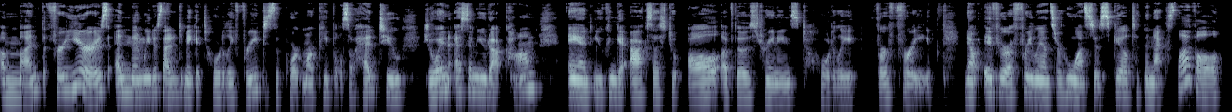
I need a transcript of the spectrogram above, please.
a month for years, and then we decided to make it totally free to support more people. So head to joinsmu.com and you can get access to all of those trainings totally for free. Now, if you're a freelancer who wants to scale to the next level,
